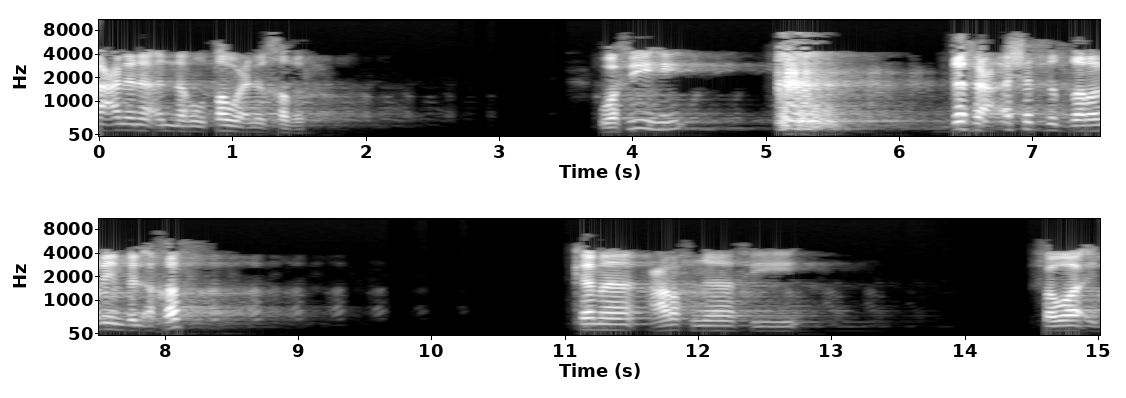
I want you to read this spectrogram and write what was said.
أعلن أنه طوع للخضر. وفيه دفع أشد الضررين بالأخف كما عرفنا في فوائد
